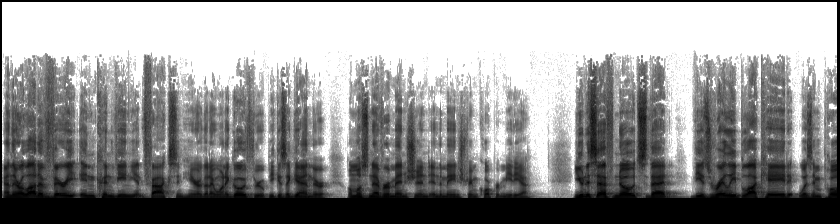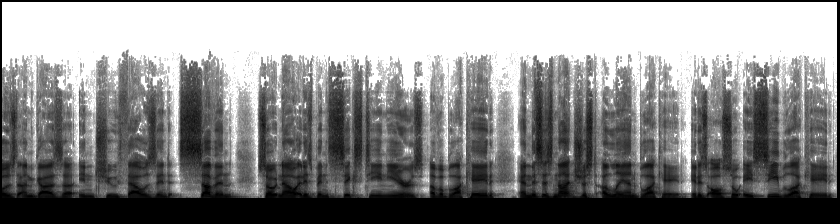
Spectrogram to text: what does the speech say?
And there are a lot of very inconvenient facts in here that I want to go through because, again, they're almost never mentioned in the mainstream corporate media. UNICEF notes that the Israeli blockade was imposed on Gaza in 2007. So now it has been 16 years of a blockade. And this is not just a land blockade, it is also a sea blockade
